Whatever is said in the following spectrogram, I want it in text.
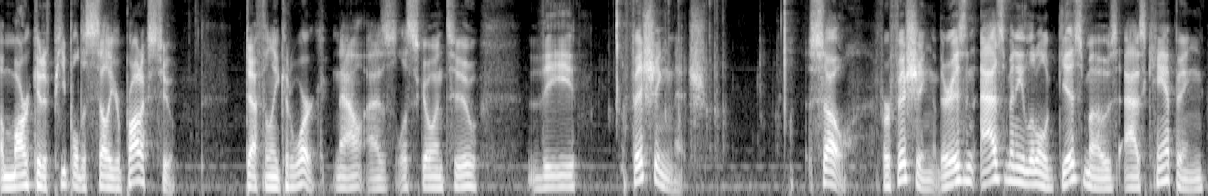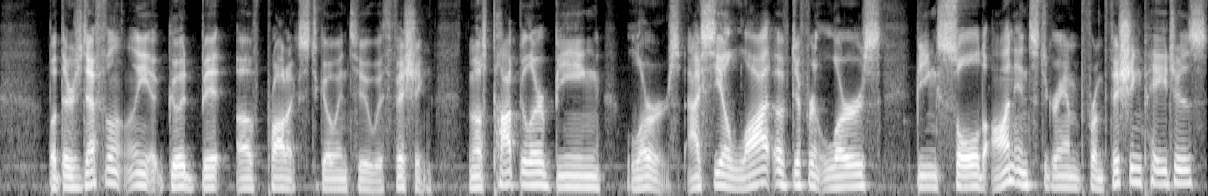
a market of people to sell your products to. Definitely could work. Now, as let's go into the fishing niche. So for fishing, there isn't as many little gizmos as camping, but there's definitely a good bit of products to go into with fishing. The most popular being lures. I see a lot of different lures being sold on Instagram from fishing pages.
